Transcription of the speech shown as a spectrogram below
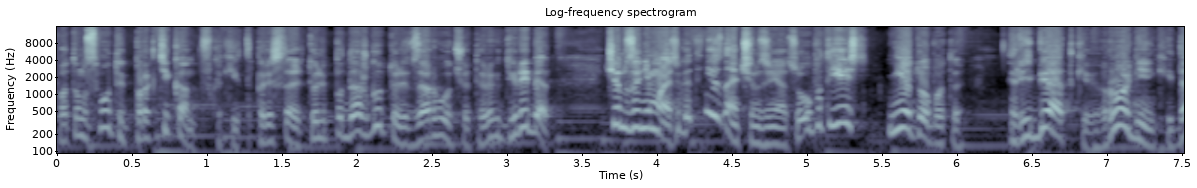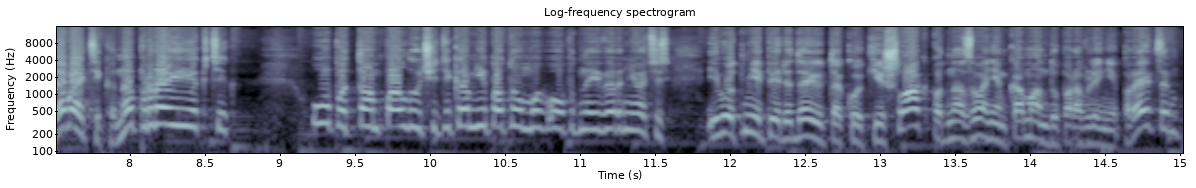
Потом смотрит, практикантов каких-то прислали. То ли подожгут, то ли взорвут что-то. Говорит, ребят, чем занимаюсь? Говорит, не знаю, чем заняться. Опыт есть? Нет опыта. Ребятки, родненькие, давайте-ка на проектик. Опыт там получите, ко мне потом опытные вернетесь. И вот мне передают такой кишлак под названием «Команда управления проектом»,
